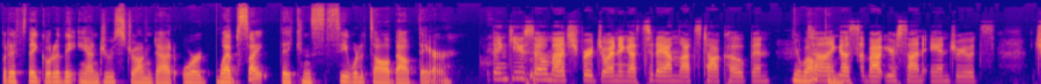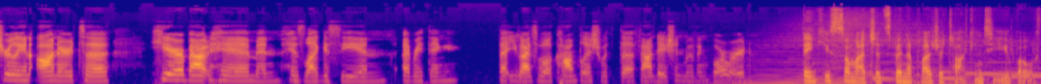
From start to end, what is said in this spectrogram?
But if they go to the andrewstrong.org website, they can see what it's all about there. Thank you so much for joining us today on Let's Talk Hope and telling us about your son, Andrew. It's truly an honor to hear about him and his legacy and everything that you guys will accomplish with the foundation moving forward. Thank you so much. It's been a pleasure talking to you both.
